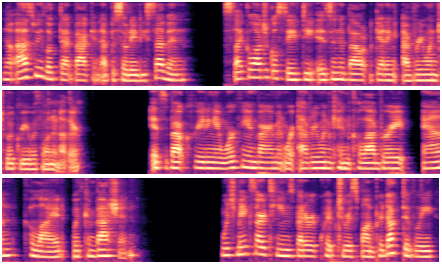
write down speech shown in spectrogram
Now, as we looked at back in episode 87, psychological safety isn't about getting everyone to agree with one another. It's about creating a working environment where everyone can collaborate and collide with compassion which makes our teams better equipped to respond productively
